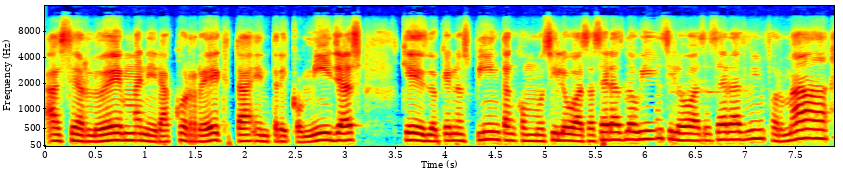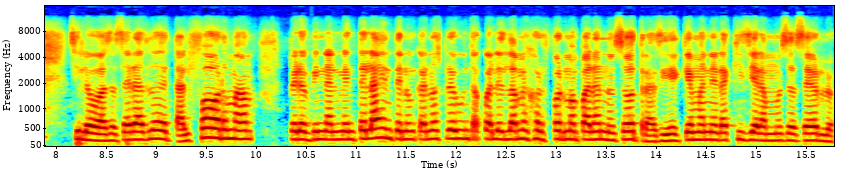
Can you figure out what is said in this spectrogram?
hacerlo de manera correcta, entre comillas, qué es lo que nos pintan, como si lo vas a hacer, hazlo bien, si lo vas a hacer, hazlo informada, si lo vas a hacer, hazlo de tal forma, pero finalmente la gente nunca nos pregunta cuál es la mejor forma para nosotras y de qué manera quisiéramos hacerlo,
